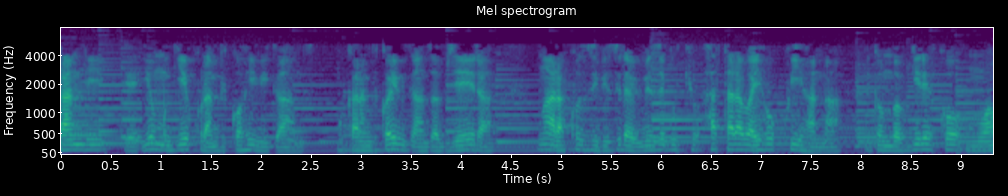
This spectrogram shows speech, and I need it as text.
Kandi iyo mugiye kurambikwaho ibiganza. Mukarambikwaho ibiganza byera mwarakoze ibizira bimeze gutyo hatarabayeho kwihana reka mbabwire ko muba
